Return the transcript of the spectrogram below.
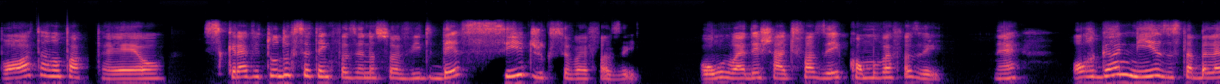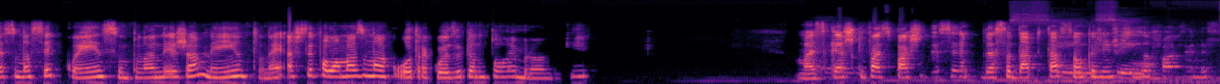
bota no papel, escreve tudo que você tem que fazer na sua vida e decide o que você vai fazer. Ou vai deixar de fazer e como vai fazer, né? Organiza, estabelece uma sequência, um planejamento, né? Acho que você falou mais uma outra coisa que eu não estou lembrando aqui mas que acho que faz parte desse, dessa adaptação sim, que a gente sim. precisa fazer. Nesse...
